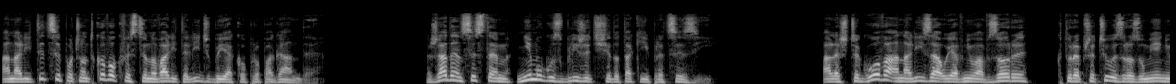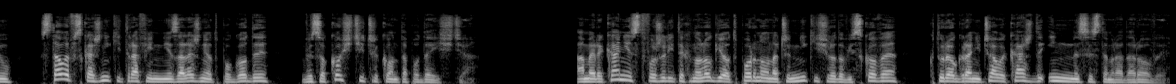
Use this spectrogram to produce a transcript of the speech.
Analitycy początkowo kwestionowali te liczby jako propagandę. Żaden system nie mógł zbliżyć się do takiej precyzji. Ale szczegółowa analiza ujawniła wzory, które przeczyły zrozumieniu, stałe wskaźniki trafień niezależnie od pogody, wysokości czy kąta podejścia. Amerykanie stworzyli technologię odporną na czynniki środowiskowe, które ograniczały każdy inny system radarowy.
